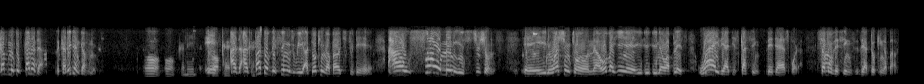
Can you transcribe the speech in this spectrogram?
government of Canada, the Canadian government. Oh, oh, Canadian. Eh, Okay. As, as part of the things we are talking about today, how so many institutions uh, in Washington, uh, over here i- in our place, why they are discussing the diaspora, some of the things they are talking about.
